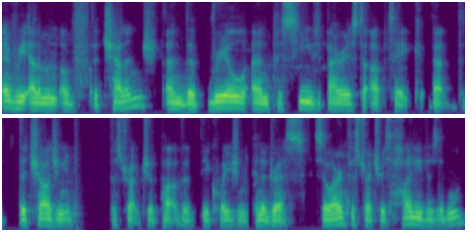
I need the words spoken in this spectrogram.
every element of the challenge and the real and perceived barriers to uptake that the, the charging infrastructure part of the, the, equation can address. So our infrastructure is highly visible,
